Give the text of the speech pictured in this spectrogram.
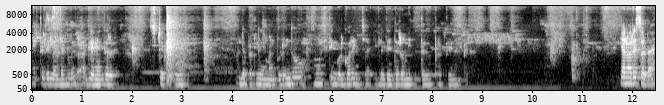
ಮಿತ್ತದಿಲ್ಲದಾಗ್ಲ ಆಗ್ಲೇನ ಎದುರು ಸ್ಟೆಪ್ಪು ಅಲ್ಲೇ ಪುರ ಕ್ಲೀನ್ ಮಾಡ್ಬಿಡು ಒಂದು ಮೂಜಿ ತಿಂಗಳು ಕೊರೆಂಚ ಇಲ್ಲದ ಎದುರು ಮಿತ್ತು ಪೂರ ಕ್ಲೀನ್ ഞാൻ ഒരേ ഇടാം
